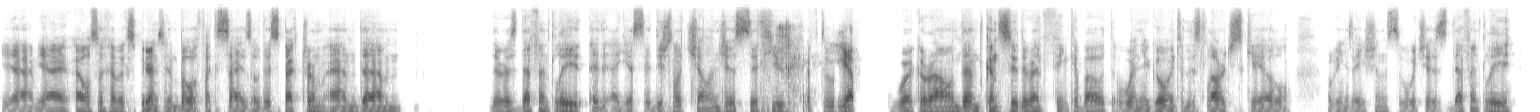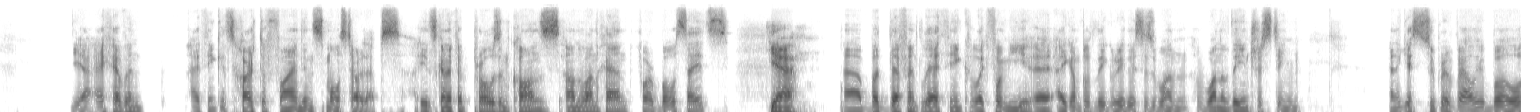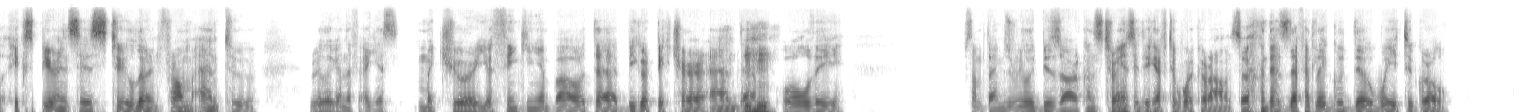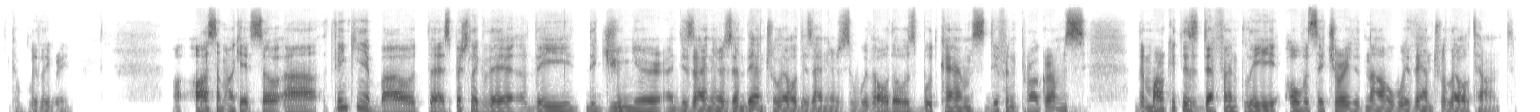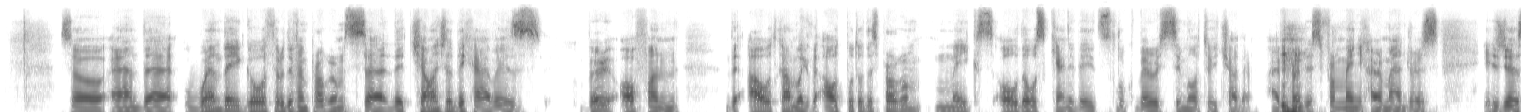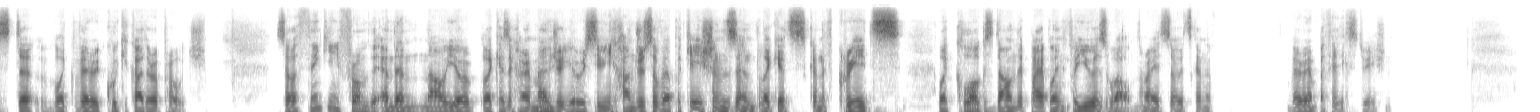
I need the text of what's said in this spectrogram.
yeah yeah i also have experience in both like sides of the spectrum and um, there is definitely i guess additional challenges that you have to yep. Work around and consider and think about when you go into this large scale organizations which is definitely yeah i haven't i think it's hard to find in small startups. It's kind of a pros and cons on one hand for both sides. Yeah. Uh, but definitely, I think like for me, I, I completely agree. This is one one of the interesting and I guess super valuable experiences to learn from and to really kind of I guess mature your thinking about the bigger picture and uh, mm-hmm. all the sometimes really bizarre constraints that you have to work around. So that's definitely a good uh, way to grow. Completely agree. Awesome. Okay, so uh, thinking about uh, especially the the the junior uh, designers and the entry level designers, with all those boot camps, different programs, the market is definitely oversaturated now with entry level talent. So, and uh, when they go through different programs, uh, the challenge that they have is very often the outcome, like the output of this program, makes all those candidates look very similar to each other. I've heard mm-hmm. this from many hiring managers It's just uh, like very cookie cutter approach so thinking from the and then now you're like as a hiring manager you're receiving hundreds of applications and like it's kind of creates like clogs down the pipeline for you as well all right so it's kind of very empathetic situation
